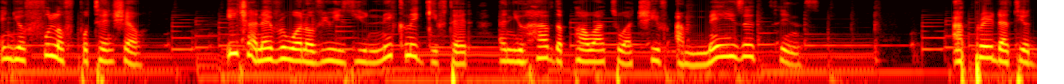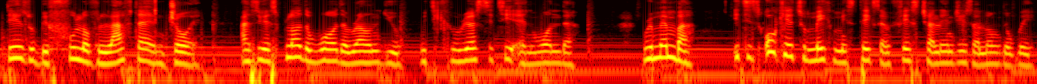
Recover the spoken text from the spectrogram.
and you're full of potential. Each and every one of you is uniquely gifted, and you have the power to achieve amazing things. I pray that your days will be full of laughter and joy as you explore the world around you with curiosity and wonder. Remember, it is okay to make mistakes and face challenges along the way.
